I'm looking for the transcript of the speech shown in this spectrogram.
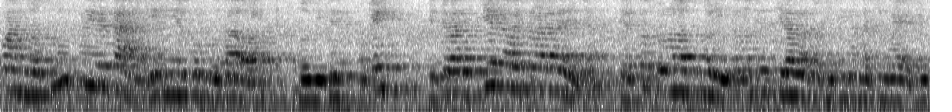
cuando tú inscribes a alguien en el computador, tú dices, ok, este va a la izquierda o este va a la derecha, ¿cierto? Tú no lo haces solito, no tienes que ir a las oficinas de aquí en Guayaquil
